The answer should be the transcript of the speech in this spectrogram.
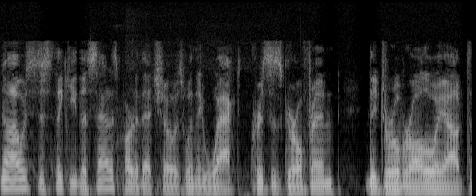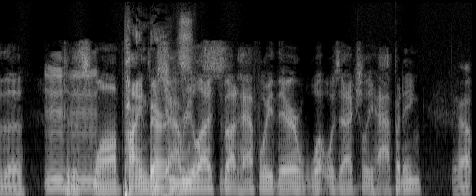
No, I was just thinking the saddest part of that show is when they whacked Chris's girlfriend. They drove her all the way out to the to the swamp. Pine Barrens. She realized about halfway there what was actually happening. Yeah.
